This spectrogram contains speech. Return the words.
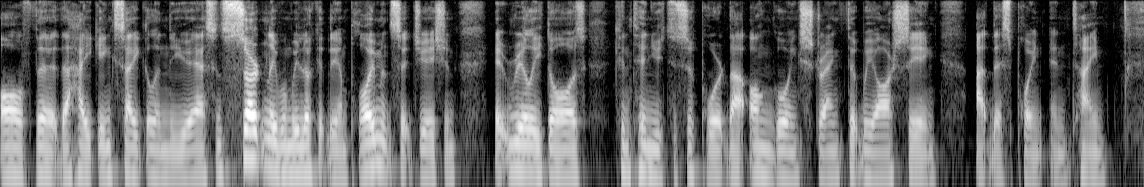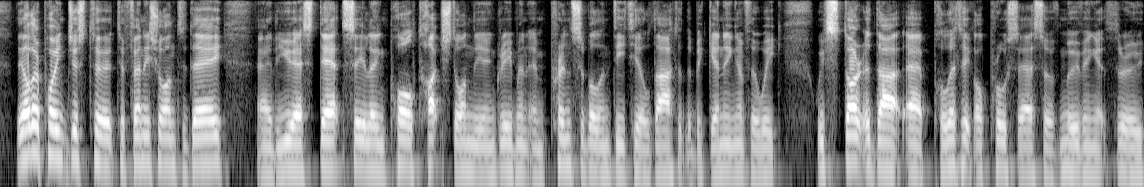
of the, the hiking cycle in the US. And certainly when we look at the employment situation, it really does continue to support that ongoing strength that we are seeing at this point in time. The other point, just to, to finish on today, uh, the US debt ceiling. Paul touched on the agreement in principle and detailed that at the beginning of the week. We've started that uh, political process of moving it through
